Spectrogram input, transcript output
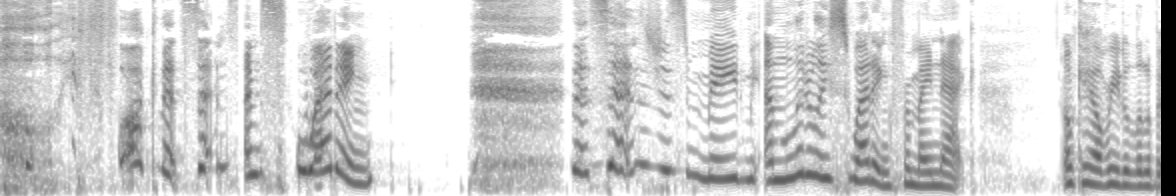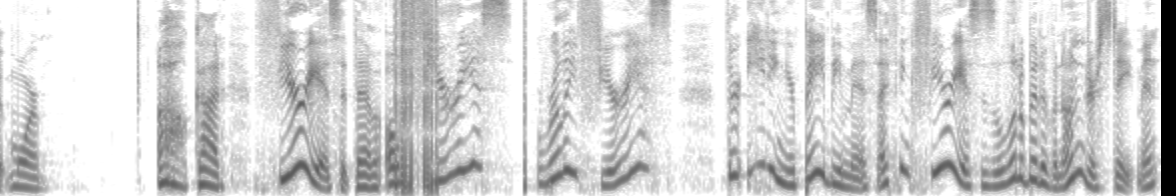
Holy fuck, that sentence. I'm sweating. That sentence just made me, I'm literally sweating from my neck. Okay, I'll read a little bit more. Oh, God. Furious at them. Oh, furious? Really furious? They're eating your baby, miss. I think furious is a little bit of an understatement.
